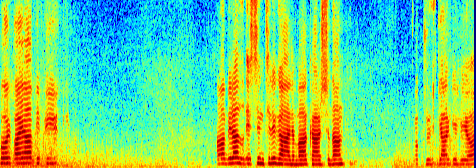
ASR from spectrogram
koy bayağı bir büyük. Ama biraz esintili galiba karşıdan. Çok rüzgar geliyor.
